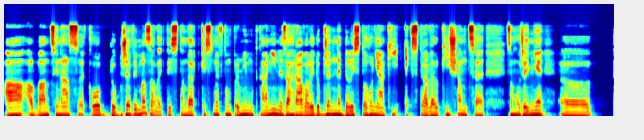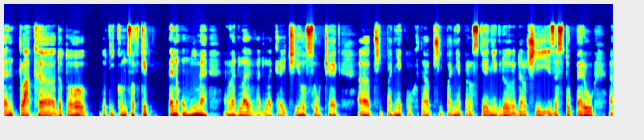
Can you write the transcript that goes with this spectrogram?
a Albánci nás jako dobře vymazali. Ty standardky jsme v tom prvním utkání nezahrávali dobře, nebyly z toho nějaký extra velký šance. Samozřejmě ten tlak eh, do toho, do té koncovky, ten umíme vedle, vedle krejčího souček, eh, případně kuchta, případně prostě někdo další ze stoperů, eh,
